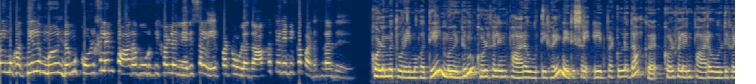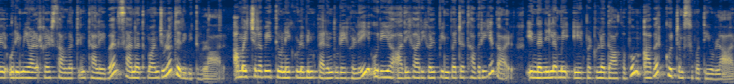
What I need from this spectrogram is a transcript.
துறைமுகத்தில் மீண்டும் கொள்கலன் பாரவூர்திகள் நெரிசல் ஏற்பட்டுள்ளதாக தெரிவிக்கப்படுகிறது. கொழும்பு துறைமுகத்தில் மீண்டும் கொள்கலன் பார ஊர்திகள் நெரிசல் ஏற்பட்டுள்ளதாக கொள்கலன் பார ஊர்திகள் உரிமையாளர்கள் சங்கத்தின் தலைவர் சனத் மஞ்சுளா தெரிவித்துள்ளார். அமைச்சரவை துணைக்குழுவின் பரிந்துரைகளை உரிய அதிகாரிகள் பின்பற்ற தவறியதால் இந்த நிலைமை ஏற்பட்டுள்ளதாகவும் அவர் குற்றம் சுமத்தியுள்ளார்.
